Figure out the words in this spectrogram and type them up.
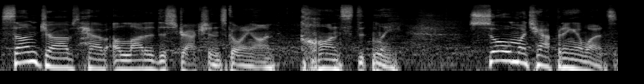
Some jobs have a lot of distractions going on constantly. So much happening at once.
